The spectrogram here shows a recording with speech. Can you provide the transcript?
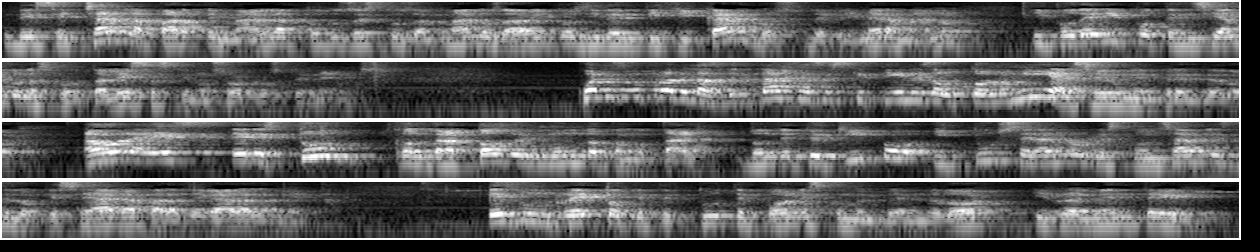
desechar la parte mala, todos estos malos hábitos, identificarlos de primera mano y poder ir potenciando las fortalezas que nosotros tenemos. ¿Cuál es otra de las ventajas? Es que tienes autonomía al ser un emprendedor. Ahora es, eres tú contra todo el mundo como tal, donde tu equipo y tú serán los responsables de lo que se haga para llegar a la meta. Es un reto que tú te pones como emprendedor y realmente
